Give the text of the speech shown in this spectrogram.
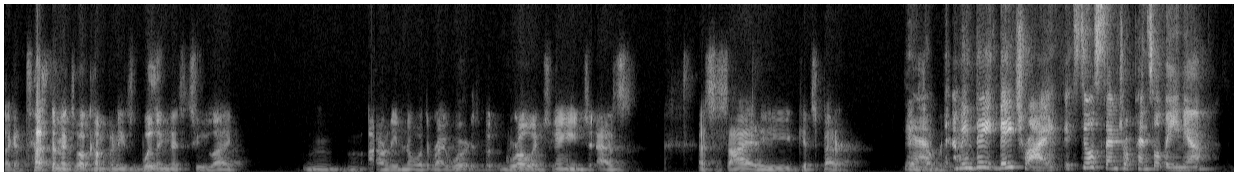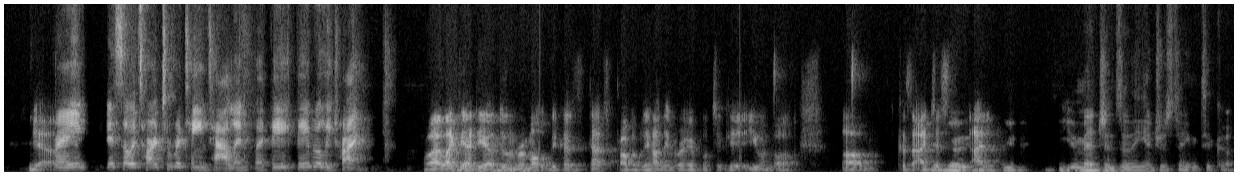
like a testament to a company's willingness to like I don't even know what the right word is, but grow and change as as society gets better. Yeah, I mean they they try. It's still central Pennsylvania. Yeah. Right. And so it's hard to retain talent, but they they really try. Well, I like the idea of doing remote because that's probably how they were able to get you involved. Um, because I just so I, you, you mentioned something interesting to co-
